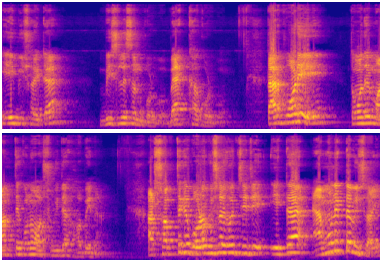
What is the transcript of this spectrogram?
এই বিষয়টা বিশ্লেষণ করব, ব্যাখ্যা করব। তারপরে তোমাদের মানতে কোনো অসুবিধা হবে না। আর সব থেকে বড় বিষয় হচ্ছে যে এটা এমন একটা বিষয়,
